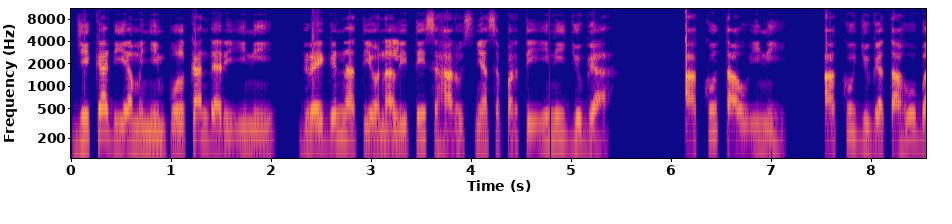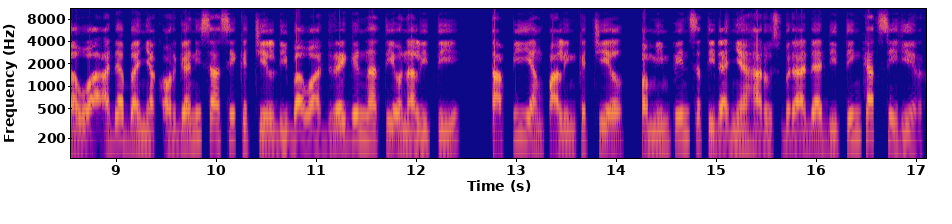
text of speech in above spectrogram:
Jika dia menyimpulkan dari ini, Dragon Nationality seharusnya seperti ini juga. Aku tahu ini. Aku juga tahu bahwa ada banyak organisasi kecil di bawah Dragon Nationality, tapi yang paling kecil, pemimpin setidaknya harus berada di tingkat sihir.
